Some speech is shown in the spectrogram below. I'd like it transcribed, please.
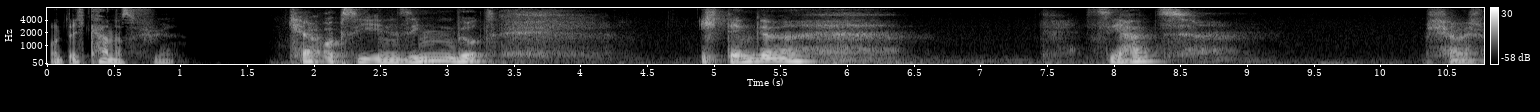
Und ich kann es fühlen. Tja, ob sie ihn singen wird, ich denke, sie hat. Tja, ich,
